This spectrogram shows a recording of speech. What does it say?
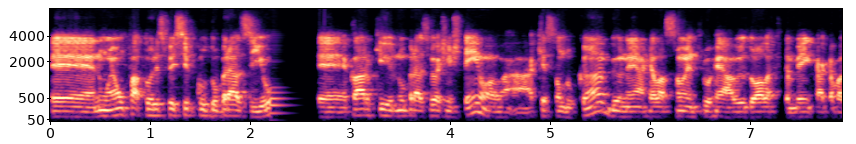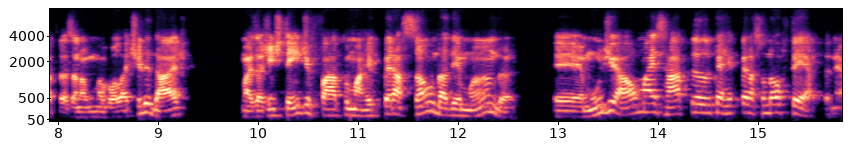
É, não é um fator específico do Brasil. É claro que no Brasil a gente tem a questão do câmbio, né, a relação entre o real e o dólar, que também acaba trazendo alguma volatilidade, mas a gente tem, de fato, uma recuperação da demanda é, mundial mais rápida do que a recuperação da oferta. Né?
